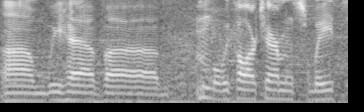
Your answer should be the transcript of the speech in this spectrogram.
Um, we have um what we call our chairman's suite.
